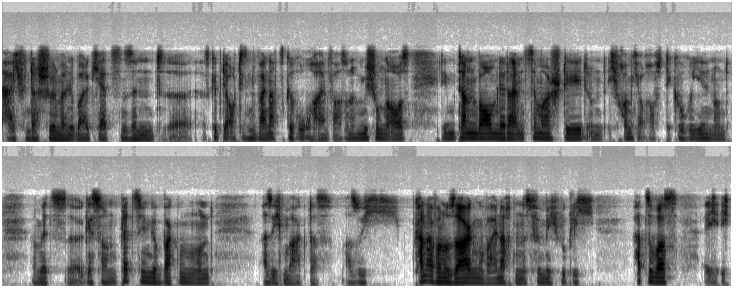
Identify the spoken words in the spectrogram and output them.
ja, ich finde das schön, wenn überall Kerzen sind. Äh, es gibt ja auch diesen Weihnachtsgeruch einfach, so eine Mischung aus dem Tannenbaum, der da im Zimmer steht und ich freue mich auch aufs Dekorieren und haben jetzt äh, gestern Plätzchen gebacken und also ich mag das. Also ich kann einfach nur sagen, Weihnachten ist für mich wirklich, hat sowas, ich, ich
